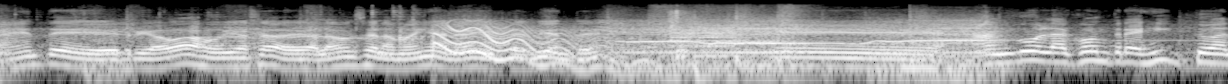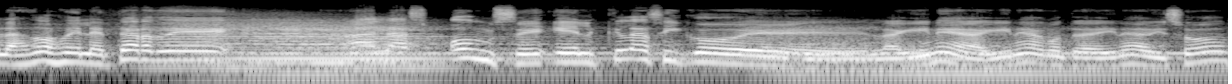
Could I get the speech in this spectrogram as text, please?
La gente de Río Abajo, ya sabe, a las 11 de la mañana, pendiente. Eh, Angola contra Egipto a las 2 de la tarde. A las 11, el clásico de la Guinea. Guinea contra Guinea-Bissau.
